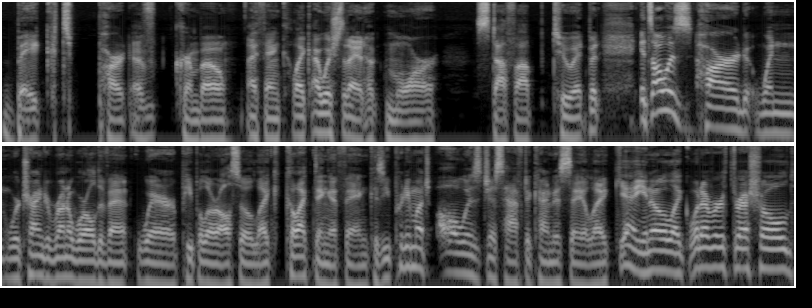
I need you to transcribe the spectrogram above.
baked part of Crimbo. I think. Like I wish that I had hooked more stuff up to it, but it's always hard when we're trying to run a world event where people are also like collecting a thing because you pretty much always just have to kind of say like, yeah, you know, like whatever threshold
